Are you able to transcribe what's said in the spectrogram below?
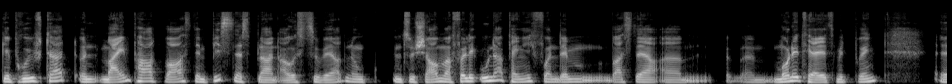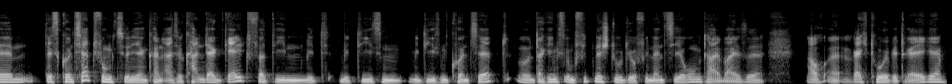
geprüft hat. Und mein Part war es, den Businessplan auszuwerten und, und, zu schauen, mal völlig unabhängig von dem, was der ähm, ähm, monetär jetzt mitbringt, ähm, das Konzept funktionieren kann. Also kann der Geld verdienen mit, mit, diesem, mit diesem Konzept. Und da ging es um Fitnessstudio-Finanzierung, teilweise auch äh, recht hohe Beträge,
